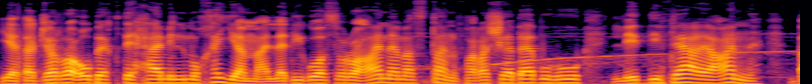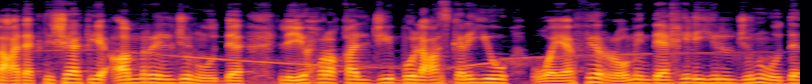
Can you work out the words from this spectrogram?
يتجرأ باقتحام المخيم الذي وسرعان ما استنفر شبابه للدفاع عنه بعد اكتشاف أمر الجنود. ليحرق الجيب العسكري ويفر من داخله الجنود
